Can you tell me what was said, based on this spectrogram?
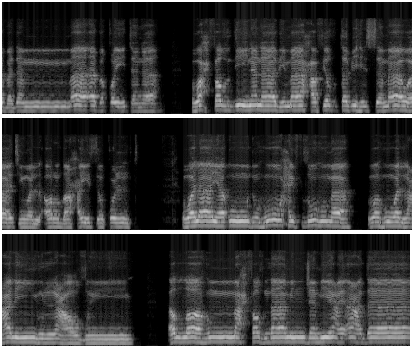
أبدا ما أبقيتنا. واحفظ ديننا بما حفظت به السماوات والأرض حيث قلت. ولا يؤوده حفظهما وهو العلي العظيم. اللهم احفظنا من جميع أعدائنا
